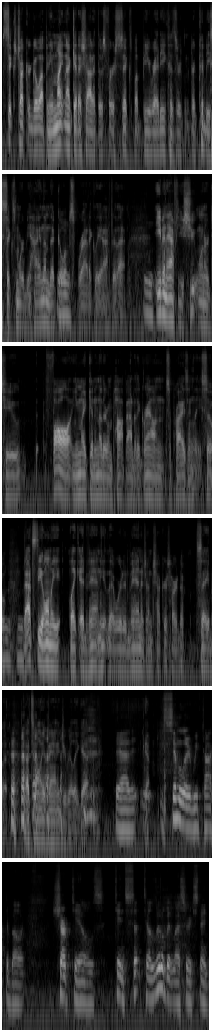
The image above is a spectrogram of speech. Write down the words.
six chukar go up and you might not get a shot at those first six, but be ready because there, there could be six more behind them that go up mm. sporadically after that. Mm. Even after you shoot one or two, fall, you might get another one pop out of the ground surprisingly. So mm-hmm. that's the only like advantage. That word advantage on chukar is hard to say, but that's the only advantage you really get. Yeah, Yep. similar. We've talked about sharp tails to, to a little bit lesser extent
